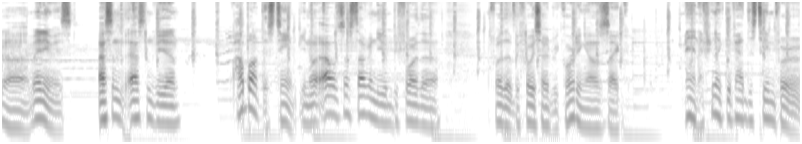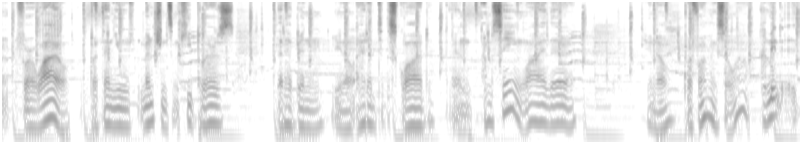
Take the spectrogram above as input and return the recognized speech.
Um, anyways, Aston Aston Villa. How about this team? You know, I was just talking to you before the before the before we started recording. I was like, man, I feel like they've had this team for for a while. But then you mentioned some key players that have been, you know, added to the squad, and I'm seeing why they're, you know, performing so well. I mean, it-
